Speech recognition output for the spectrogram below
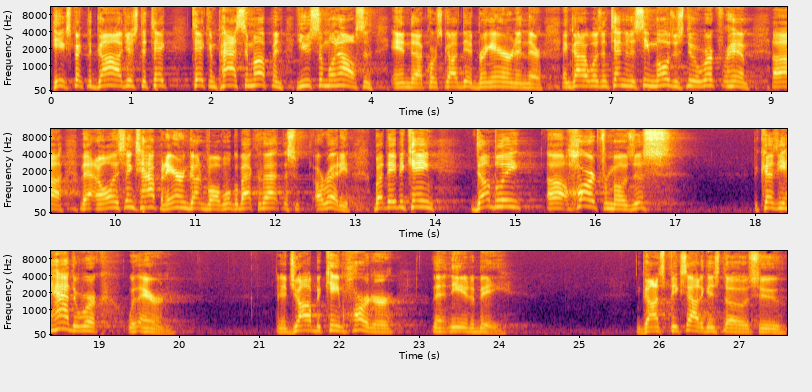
He expected God just to take, take and pass him up and use someone else. And, and uh, of course, God did bring Aaron in there. And God was intending to see Moses do a work for him. Uh, that all these things happened. Aaron got involved. Won't go back to that this already. But they became doubly uh, hard for Moses because he had to work with Aaron. And the job became harder than it needed to be. God speaks out against those who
